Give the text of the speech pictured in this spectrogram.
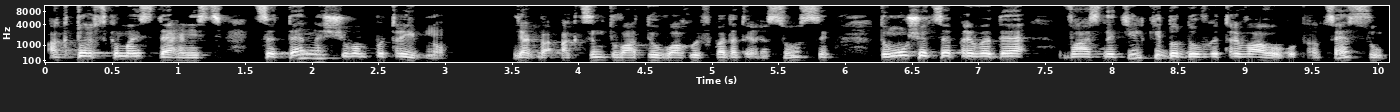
акторська майстерність це те, на що вам потрібно якби акцентувати увагу і вкладати ресурси, тому що це приведе вас не тільки до довготривалого процесу,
